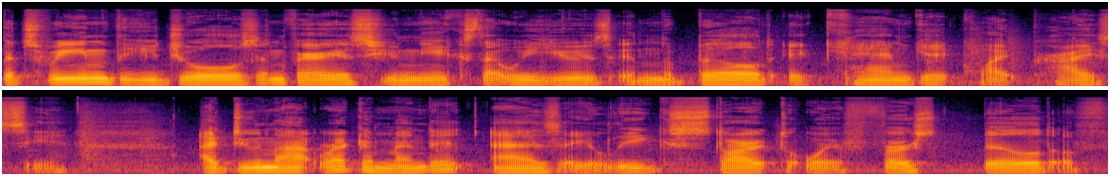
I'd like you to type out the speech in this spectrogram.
Between the jewels and various uniques that we use in the build, it can get quite pricey. I do not recommend it as a league start or a first build of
